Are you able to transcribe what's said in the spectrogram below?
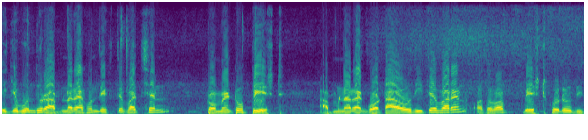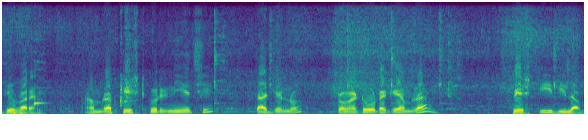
এই যে বন্ধুরা, আপনারা এখন দেখতে পাচ্ছেন টমেটো পেস্ট। আপনারা গোটাও দিতে পারেন অথবা পেস্ট করেও দিতে পারেন। আমরা পেস্ট করে নিয়েছি, তার জন্য টমেটো ওটাকে আমরা পেস্টই দিলাম।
